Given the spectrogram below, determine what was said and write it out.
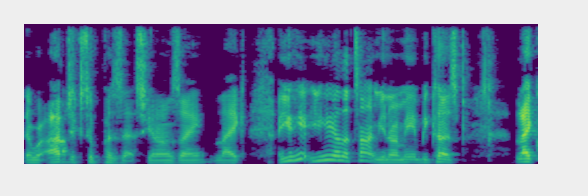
they were objects to possess you know what i'm saying like and you hear you hear all the time you know what i mean because like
